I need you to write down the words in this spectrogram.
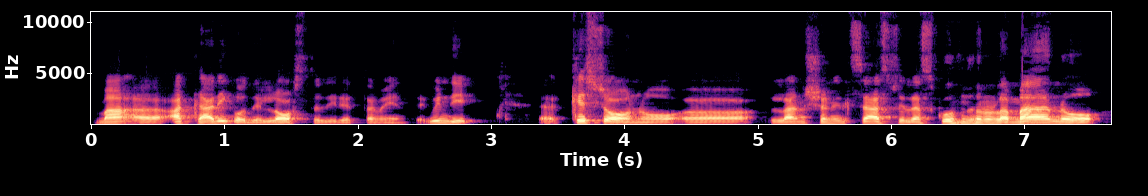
ma a carico dell'host direttamente. Quindi che sono? lanciano il sasso e nascondono la mano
